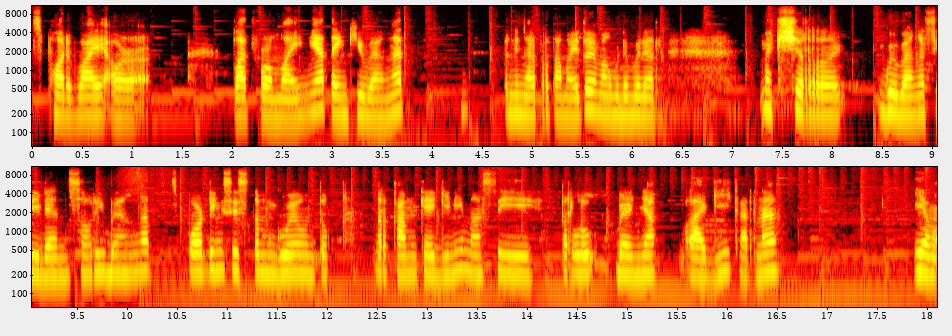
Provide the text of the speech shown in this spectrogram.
Spotify or platform lainnya. Thank you banget pendengar pertama itu emang bener-bener make sure gue banget sih. Dan sorry banget supporting system gue untuk ngerekam kayak gini masih perlu banyak lagi karena ya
